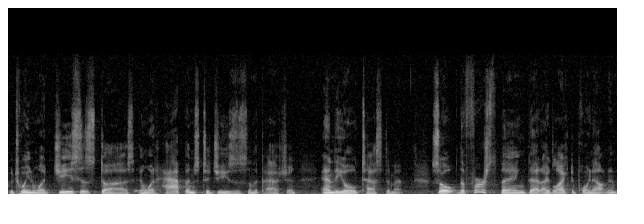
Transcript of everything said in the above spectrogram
between what Jesus does and what happens to Jesus in the Passion and the Old Testament. So, the first thing that I'd like to point out, and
